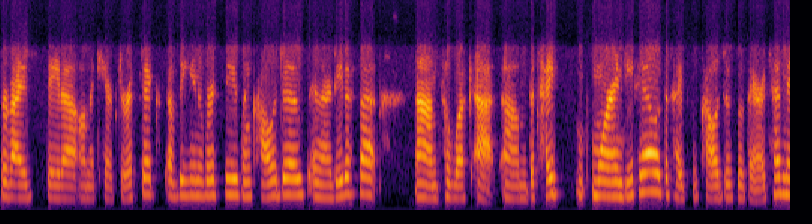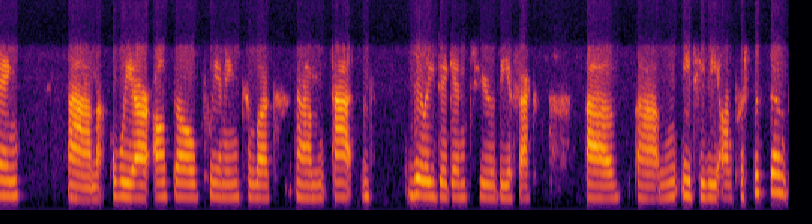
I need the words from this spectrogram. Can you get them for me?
provides data on the characteristics of the universities and colleges in our data set um, to look at um, the type more in detail at the types of colleges that they're attending. Um, we are also planning to look um, at really dig into the effects of um, ETV on persistence,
